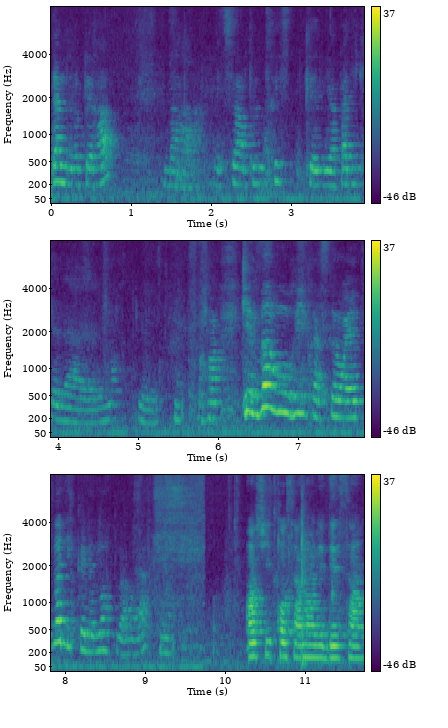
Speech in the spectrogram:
dame de l'opéra, bah, et c'est un peu triste qu'elle lui a pas dit qu'elle est morte, mais enfin qu'elle va mourir parce qu'elle ne peut pas dire qu'elle est morte, bah voilà. Ensuite, concernant les dessins,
